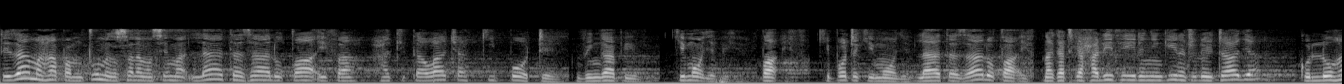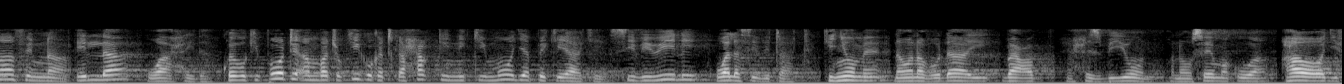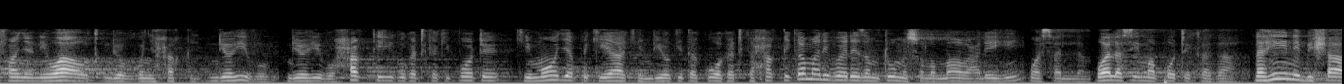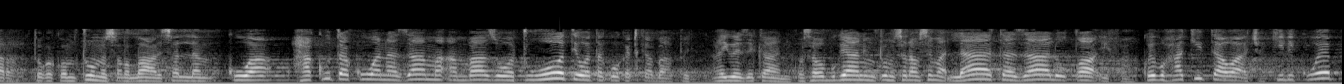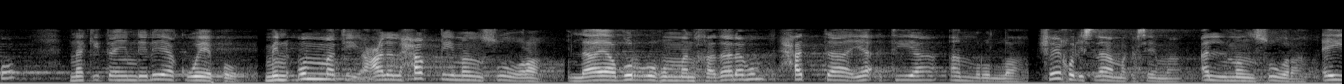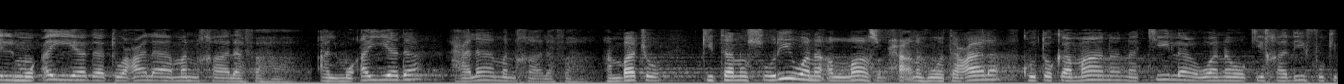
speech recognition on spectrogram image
tizama hapa mtume za salam asema la tazalu taifa hakitawacha kipote. Vingapi hivyo? Kimoja pekee taifa. Kipote kimoja. La tazalu taifa. Na katika hadithi ile nyingine tuliyoitaja kulluha fi nnar illa wahida. Kwa hivyo kipote ambacho kiko katika haki ni kimoja peke yake si viwili wala si vitatu. Kinyume na wanavyodai baadhi ya hizbiyun wanaosema kuwa hawa wajifanya ni wao tu ndio kwenye haki. Ndio hivyo ndio hivyo. Haki iko katika kipote kimoja peke yake ndio kitakuwa katika haki kama alivyoeleza mtume sallallahu alayhi wasallam wala si mapote kadhaa. Na hii ni bishara kutoka kwa mtume sallallahu alayhi wasallam kuwa hakutakuwa na zama ambazo watu wote watakuwa katika batil haiwezekani kwa sababu gani mtume alayhi wasallam la tazalu taifa kwa hivyo hakitawacha kilikuwepo na kitaendelea kuwepo min ummati ala alhaqi mansura لا يضرهم من خذلهم حتى يأتي أمر الله شيخ الإسلام كسيما المنصورة أي المؤيدة على من خالفها المؤيدة على من خالفها. أمباتشو كتنصري ونا الله سبحانه وتعالى كتوكمانا نكيلا ونوكي خليفو كي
